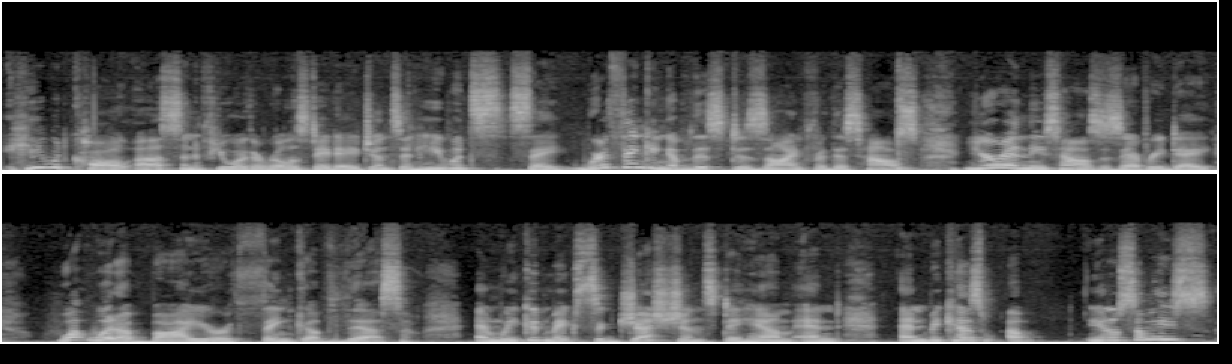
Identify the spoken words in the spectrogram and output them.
he would call us and a few other real estate agents and he would say, We're thinking of this design for this house. You're in these houses every day. What would a buyer think of this? And we could make suggestions to him and and because uh, you know some of these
